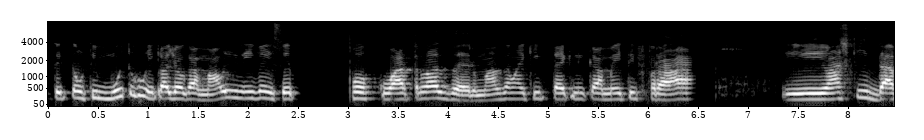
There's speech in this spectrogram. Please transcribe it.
tem que ter um time muito ruim para jogar mal e, e vencer por 4 a 0 mas é uma equipe tecnicamente fraca. E eu acho que dá,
